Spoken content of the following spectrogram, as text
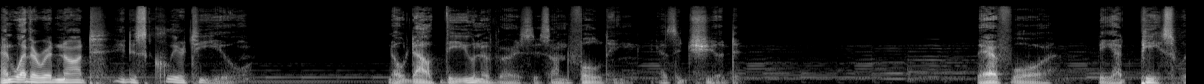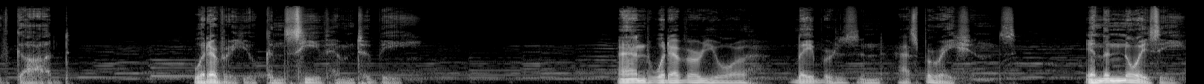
And whether or not it is clear to you, no doubt the universe is unfolding as it should. Therefore, be at peace with God, whatever you conceive him to be and whatever your labors and aspirations in the noisy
